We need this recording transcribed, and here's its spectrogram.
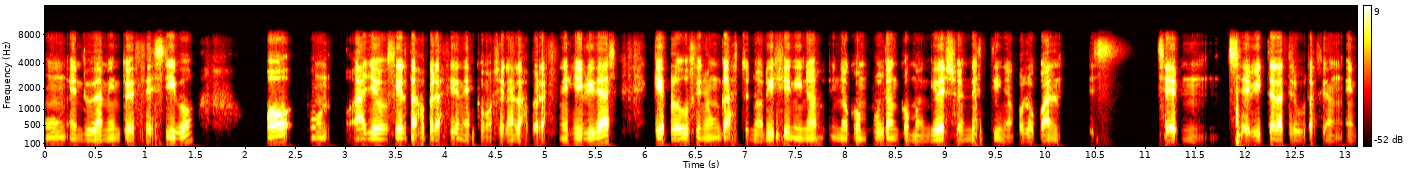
un endeudamiento excesivo o hay ciertas operaciones, como serían las operaciones híbridas, que producen un gasto en origen y no, computan como ingreso en destino, con lo cual se, evita la tributación en,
